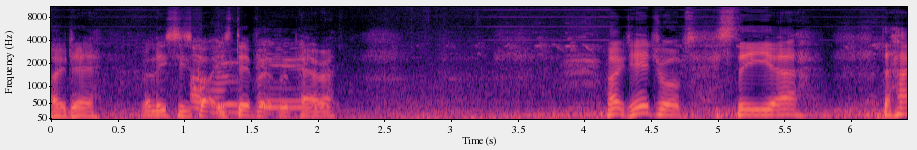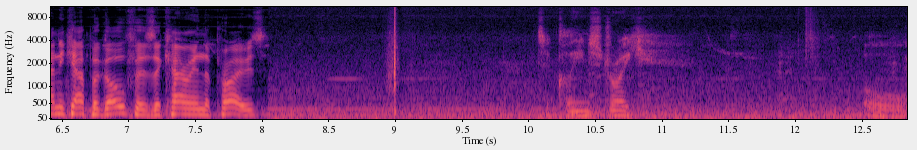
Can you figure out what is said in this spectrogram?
Oh dear. But at least he's got his Oh divot dear. repairer. Oh dear, Drawbs. It's the uh, the handicapper golfers are carrying the pros. Clean strike. Oh.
